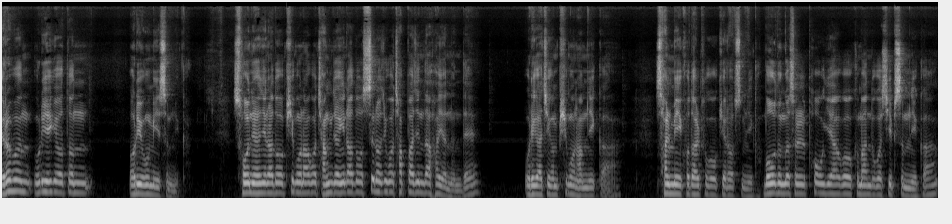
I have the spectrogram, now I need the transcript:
여러분, 우리에게 어떤 어려움이 있습니까? 소년이라도 피곤하고 장정이라도 쓰러지고 자빠진다 하였는데 우리가 지금 피곤합니까? 삶이 고달프고 괴롭습니까? 모든 것을 포기하고 그만두고 싶습니까?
